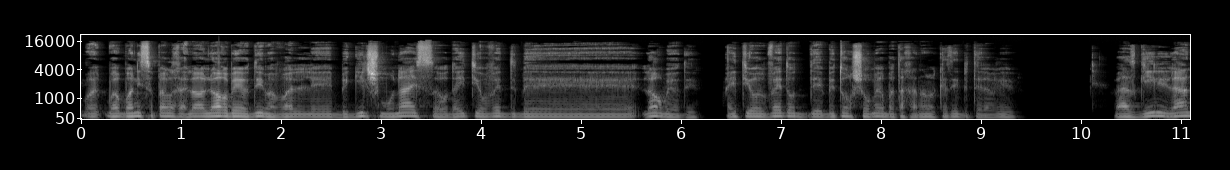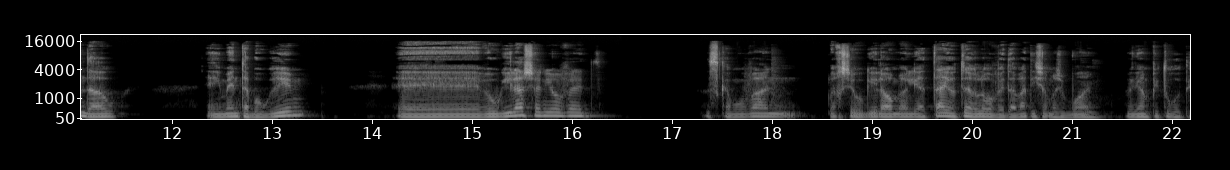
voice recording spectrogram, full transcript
בוא, בוא אני אספר לך, לא, לא הרבה יודעים, אבל אה, בגיל 18 עוד הייתי עובד ב... לא הרבה יודעים. הייתי עובד עוד אה, בתור שומר בתחנה המרכזית בתל אביב. ואז גילי לנדאו אימן את הבוגרים, והוא גילה שאני עובד. אז כמובן, איך שהוא גילה, הוא אומר לי, אתה יותר לא עובד, עבדתי שם שבועיים, וגם פיטרו אותי.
